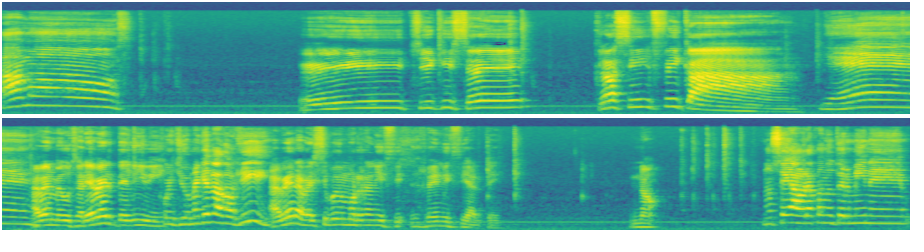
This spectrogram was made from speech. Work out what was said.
¡Vamos! Y Chiqui se clasifica. Bien. A ver, me gustaría verte, Libby. Pues yo me he quedado aquí. A ver, a ver si podemos reinici- reiniciarte. No. No sé, ahora cuando termine,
